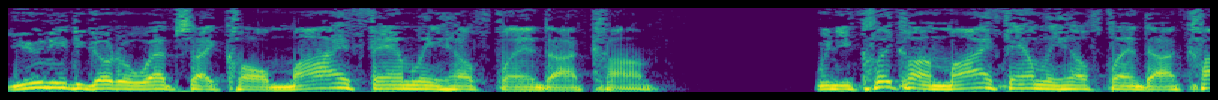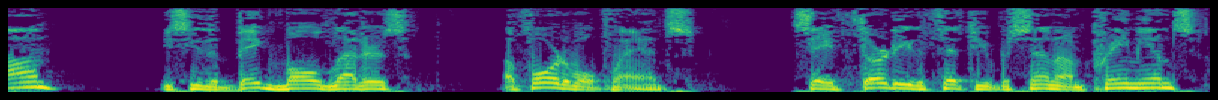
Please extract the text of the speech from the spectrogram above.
you need to go to a website called myfamilyhealthplan.com. When you click on myfamilyhealthplan.com, you see the big bold letters, affordable plans. Save 30 to 50% on premiums,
